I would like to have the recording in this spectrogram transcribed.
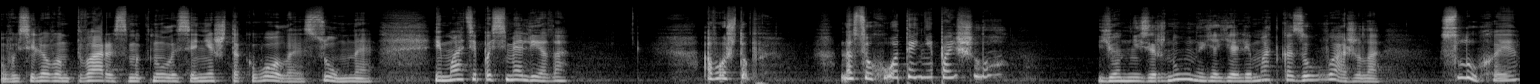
У васілёвым твары смыкнулася нешта кволае, сумнае, і маці пасмялела. А во што б на сухоты не пайшло. Ён не зірнуў на яе, але матка заўважыла, слухае.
